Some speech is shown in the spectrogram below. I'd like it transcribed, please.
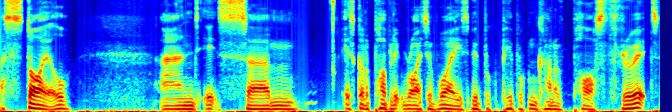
a stile and it's um, it's got a public right of way, so people, people can kind of pass through it.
